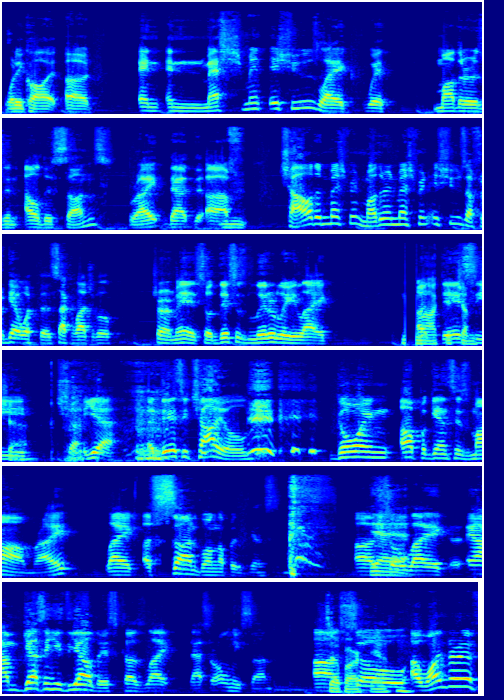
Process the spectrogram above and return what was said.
what do you call it uh en- enmeshment issues like with mothers and eldest sons, right? That uh, Mm. child enmeshment, mother enmeshment issues. I forget what the psychological term is. So this is literally like a desi, chi- yeah, a desi child going up against his mom, right? Like a son going up against. Uh, Yeah. So like, and I'm guessing he's the eldest because like that's her only son. Uh, So far, so I wonder if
